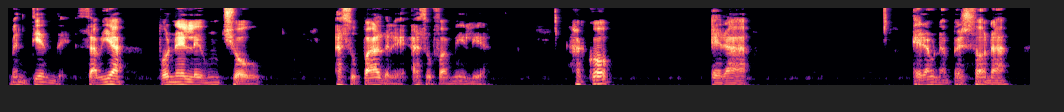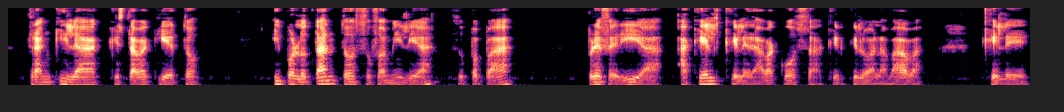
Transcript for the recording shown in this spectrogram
¿Me entiende? Sabía ponerle un show a su padre, a su familia. Jacob era, era una persona tranquila que estaba quieto y por lo tanto su familia, su papá, prefería aquel que le daba cosa, aquel que lo alababa, que le,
